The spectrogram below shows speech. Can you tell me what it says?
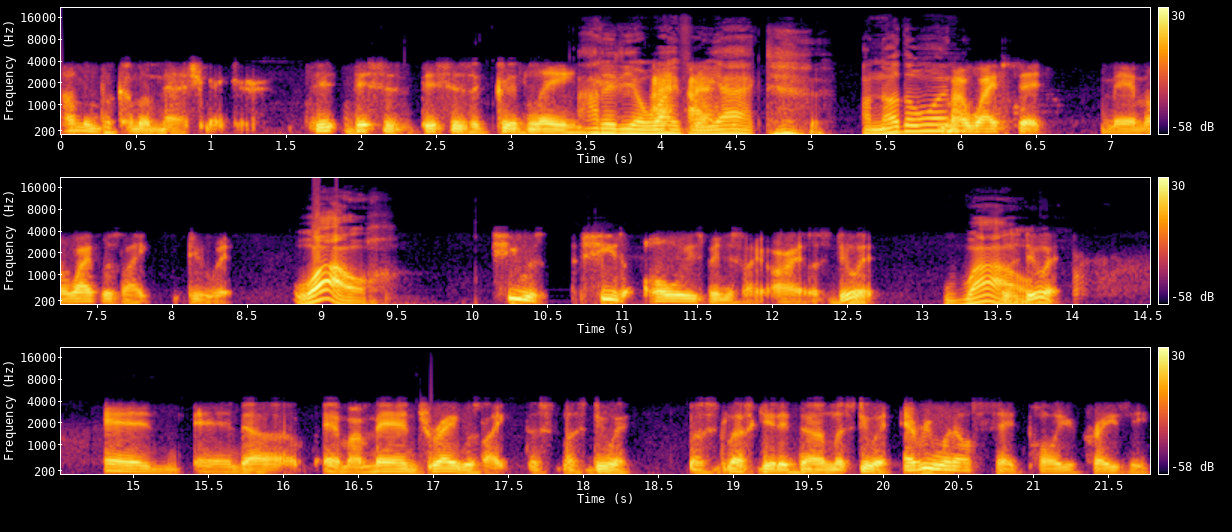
I'm gonna become a matchmaker. Thi- This is this is a good lane. How did your wife I- react? Another one? My wife said, man, my wife was like, do it. wow. She was she's always been just like, all right, let's do it. Wow. let's do it. And and uh, and my man Dre was like, let's let's do it. Let's let's get it done. Let's do it. Everyone else said, Paul, you're crazy.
